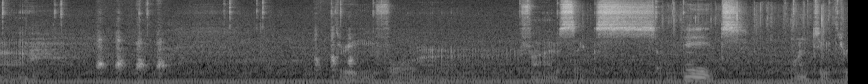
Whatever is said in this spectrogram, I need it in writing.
Uh, three, four, five, six, seven, eight. One, two, three.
